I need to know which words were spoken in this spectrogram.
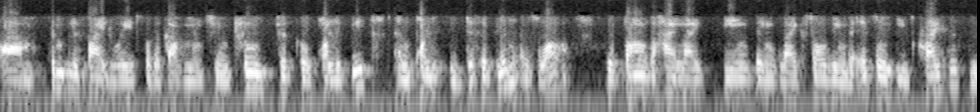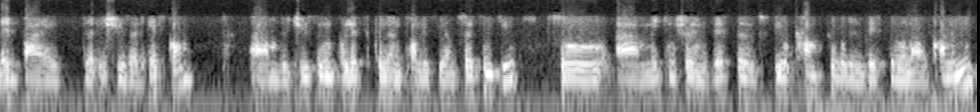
um, simplified ways for the government to improve fiscal policy and policy discipline as well, with some of the highlights being things like solving the SOE's crisis led by the issues at Eskom, um, reducing political and policy uncertainty, so uh, making sure investors feel comfortable investing in our economy,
